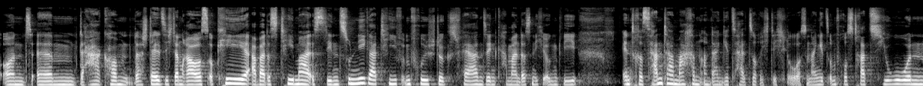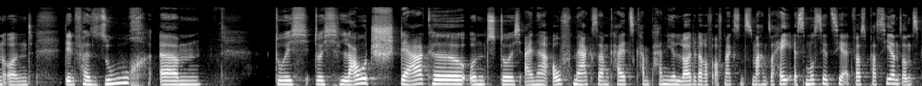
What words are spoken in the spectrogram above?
Und ähm, da kommt, da stellt sich dann raus, okay, aber das Thema ist denen zu negativ im Frühstücksfernsehen, kann man das nicht irgendwie interessanter machen und dann geht's halt so richtig los. Und dann geht's um Frustration und den Versuch, ähm, durch, durch Lautstärke und durch eine Aufmerksamkeitskampagne Leute darauf aufmerksam zu machen, so hey, es muss jetzt hier etwas passieren, sonst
